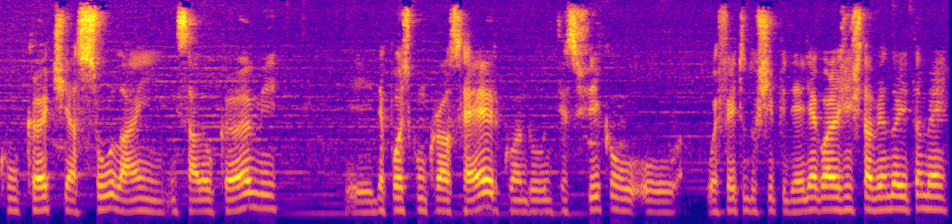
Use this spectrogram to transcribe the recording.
com o Cut e a Su lá em, em Salokami, e depois com o Crosshair, quando intensificam o, o, o efeito do chip dele. E agora a gente está vendo aí também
